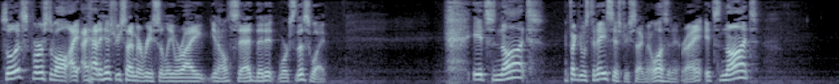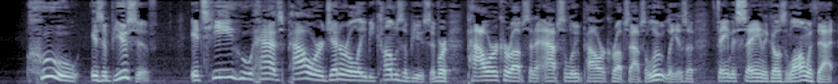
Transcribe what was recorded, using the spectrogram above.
So let's first of all, I, I had a history segment recently where I, you know, said that it works this way. It's not, in fact, it was today's history segment, wasn't it, right? It's not who is abusive. It's he who has power generally becomes abusive, or power corrupts and absolute power corrupts absolutely, is a famous saying that goes along with that.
